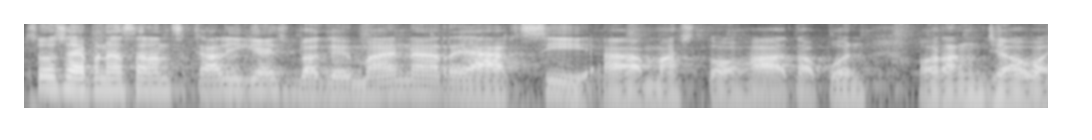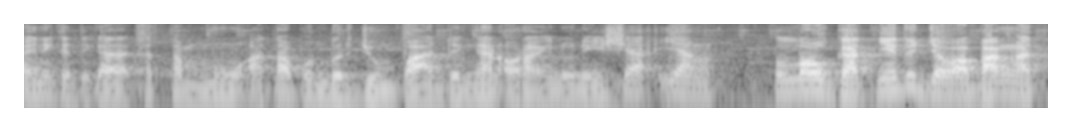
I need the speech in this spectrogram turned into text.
So saya penasaran sekali guys bagaimana reaksi uh, Mas Toha ataupun orang Jawa ini ketika ketemu ataupun berjumpa dengan orang Indonesia yang logatnya itu Jawa banget.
